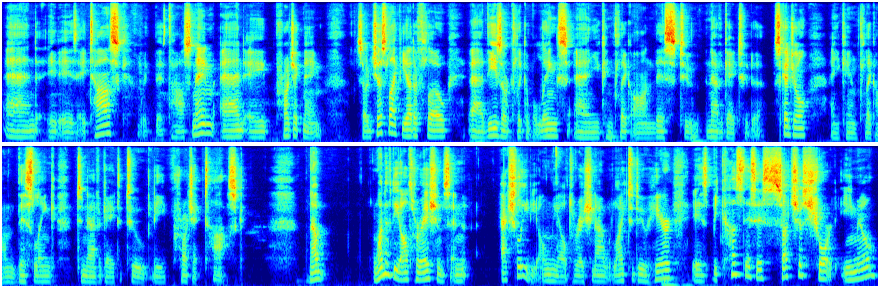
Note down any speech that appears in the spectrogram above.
And it is a task with the task name and a project name. So just like the other flow, uh, these are clickable links and you can click on this to navigate to the schedule and you can click on this link to navigate to the project task. Now, one of the alterations and actually the only alteration I would like to do here is because this is such a short email,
